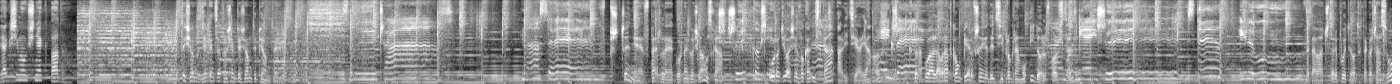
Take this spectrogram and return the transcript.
jak zimą śnieg pada. 1985. Zły czas na sen W Pszczynie, w Perle Górnego Śląska urodziła się wokalistka Alicja Janosz, która była laureatką pierwszej edycji programu Idol w Polsce. Najmodniejszy styl i luz Wydała cztery płyty od tego czasu,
